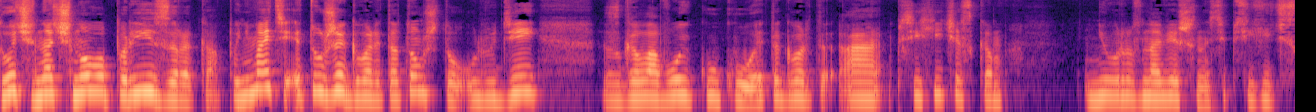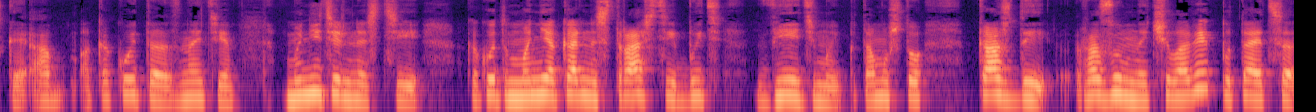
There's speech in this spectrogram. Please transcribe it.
дочь ночного призрака. Понимаете, это уже говорит о том, что у людей с головой куку. Это говорит о психическом неуравновешенности психической, а о какой-то, знаете, мнительности, какой-то маниакальной страсти быть ведьмой, потому что каждый разумный человек пытается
